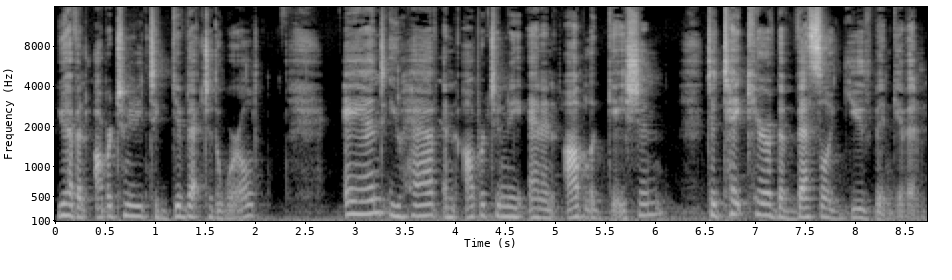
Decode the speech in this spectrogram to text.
you have an opportunity to give that to the world, and you have an opportunity and an obligation to take care of the vessel you've been given,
